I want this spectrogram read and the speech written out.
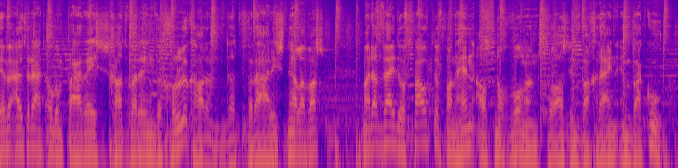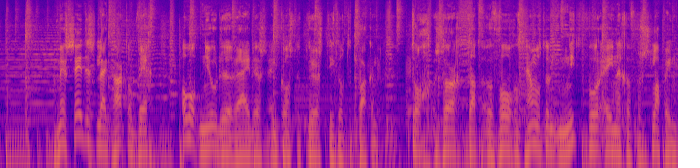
We hebben uiteraard ook een paar races gehad waarin we geluk hadden... dat Ferrari sneller was, maar dat wij door fouten van hen alsnog wonnen... zoals in Bahrein en Baku. Mercedes lijkt hard op weg om opnieuw de rijders- en constructeurstitel te pakken. Toch zorgt dat volgens Hamilton niet voor enige verslapping.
